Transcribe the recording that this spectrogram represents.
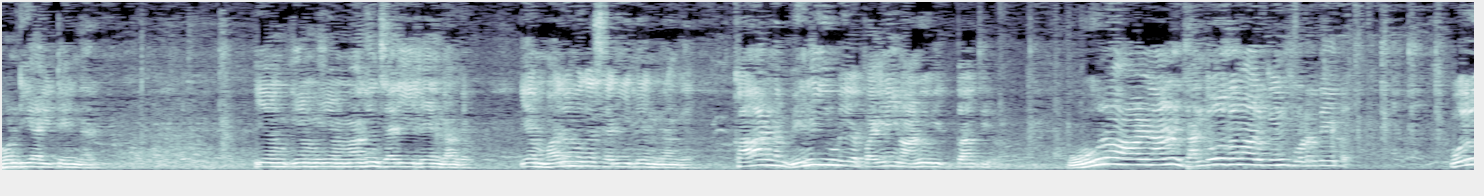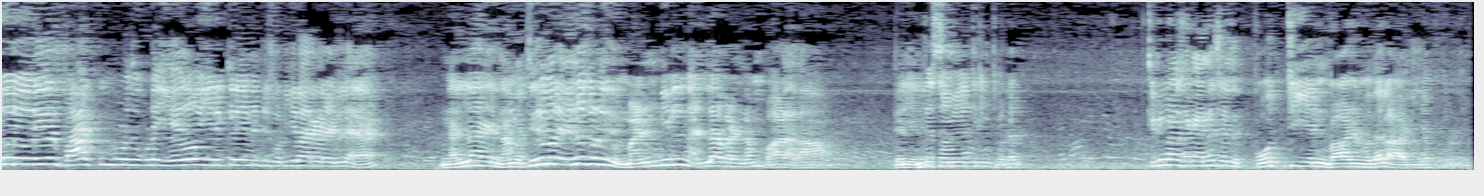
போண்டி ஆயிட்டேன்னாரு என் என் என் மகன் சரியில்லைங்கிறாங்க என் மருமகன் சரியில்லைங்கிறாங்க காரணம் வினையுடைய பயனை நான் அனுபவித்தான் தீரும். ஒரு ஆள்னாலும் சந்தோஷமா இருக்குன்னு சொல்றதே இல்லை. ஒரு ஒருவர் பார்க்கும் பொழுது கூட ஏதோ இருக்கிறேன் என்று சொல்கிறார்கள் இல்ல. நல்லா நம்ம திருமலை என்ன சொல்லுது? மண்ணில் நல்ல வண்ணம் வாழலாம். வேற எந்த சமயத்திலையும் சொல்லல. திருவாசகம் என்ன சொல்லுது? போற்றியன் வாழ்முதல் ஆகிய பொருள்.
